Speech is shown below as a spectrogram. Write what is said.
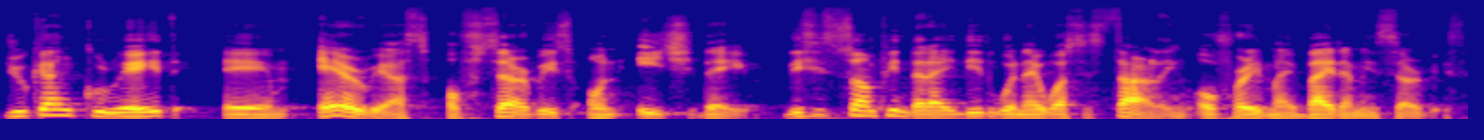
You can create um, areas of service on each day. This is something that I did when I was starting, offering my vitamin service.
